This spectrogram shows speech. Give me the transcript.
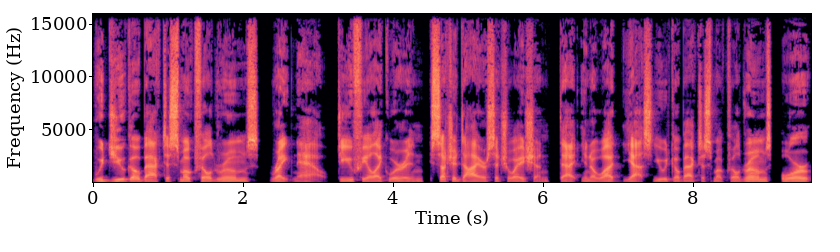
Would you go back to smoke filled rooms right now? Do you feel like we're in such a dire situation that, you know what? Yes, you would go back to smoke filled rooms. Or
